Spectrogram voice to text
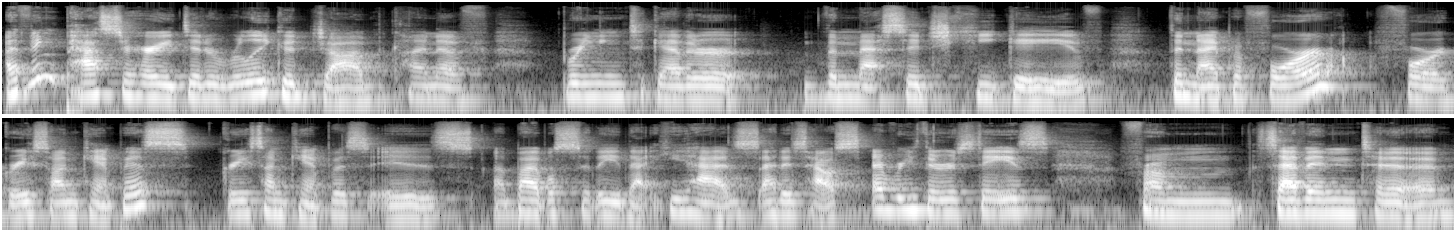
I think Pastor Harry did a really good job kind of bringing together the message he gave the night before for Grace on Campus. Grace on Campus is a Bible study that he has at his house every Thursdays from 7 to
